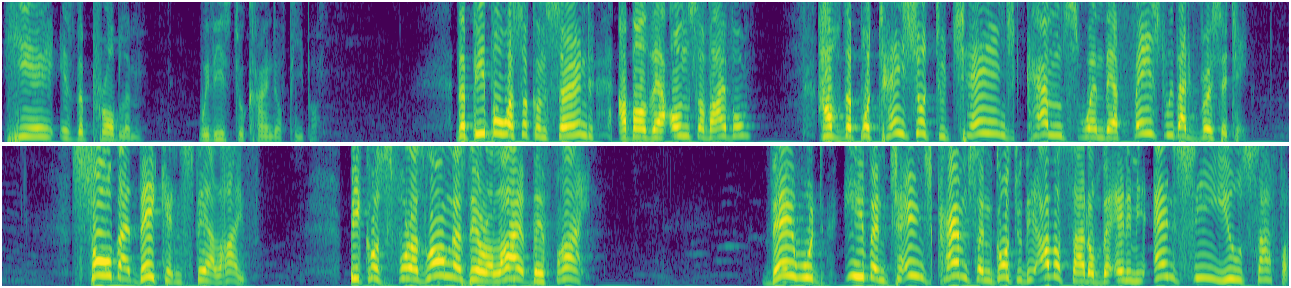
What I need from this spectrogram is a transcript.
Here is the problem with these two kind of people. The people who are so concerned about their own survival have the potential to change camps when they're faced with adversity so that they can stay alive. Because for as long as they're alive, they're fine. They would even change camps and go to the other side of the enemy and see you suffer,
